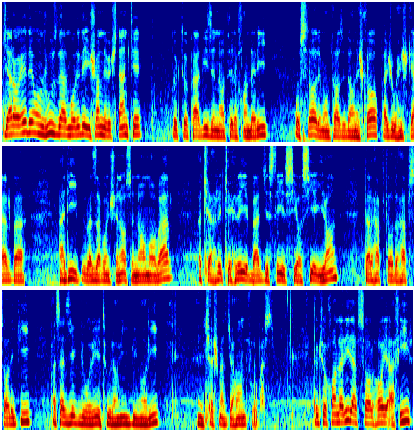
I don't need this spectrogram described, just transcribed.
جراید اون روز در مورد ایشان نوشتند که دکتر پرویز ناطل خاندری استاد ممتاز دانشگاه پژوهشگر و ادیب و زبانشناس نامآور و چهره چهره برجسته سیاسی ایران در هفتاد و هفت سالگی پس از یک دوره طولانی بیماری چشم از جهان فرو بست. دکتر خانلری در سالهای اخیر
